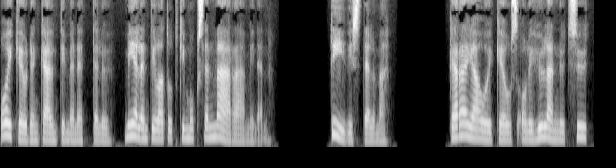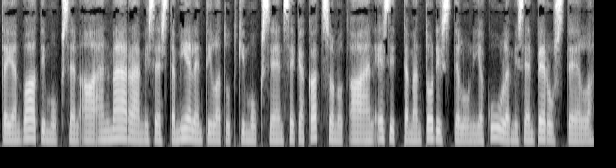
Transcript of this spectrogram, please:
oikeudenkäyntimenettely, mielentilatutkimuksen määrääminen. Tiivistelmä. Käräjäoikeus oli hylännyt syyttäjän vaatimuksen AN määräämisestä mielentilatutkimukseen sekä katsonut AN esittämän todistelun ja kuulemisen perusteella,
